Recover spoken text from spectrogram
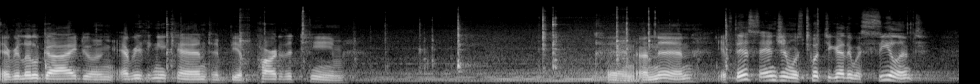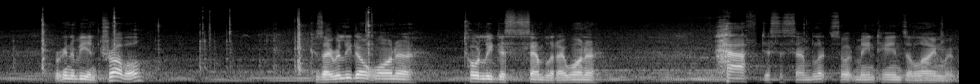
Every little guy doing everything he can to be a part of the team. Okay, and then if this engine was put together with sealant, we're going to be in trouble because I really don't want to totally disassemble it. I want to half disassemble it so it maintains alignment,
